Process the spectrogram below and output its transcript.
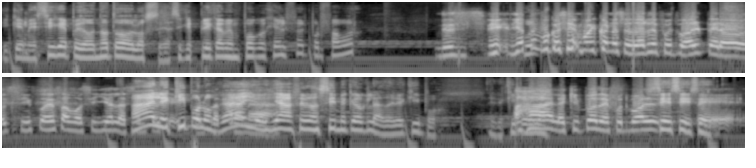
y que me sigue, pero no todo lo sé. Así que explícame un poco, Helfer, por favor. Sí, Yo tampoco soy muy conocedor de fútbol, pero sí fue famosillo la Ah, el equipo Los Gallos, ya, pero sí me quedó claro, el equipo. El equipo Ajá, el equipo de fútbol Sí, sí, sí. De,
